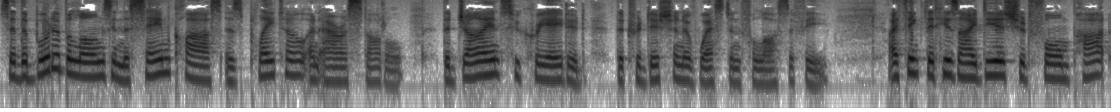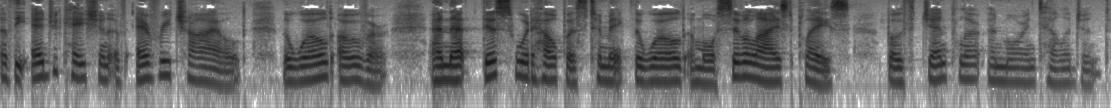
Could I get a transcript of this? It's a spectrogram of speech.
So the Buddha belongs in the same class as Plato and Aristotle, the giants who created the tradition of Western philosophy. I think that his ideas should form part of the education of every child the world over, and that this would help us to make the world a more civilized place, both gentler and more intelligent.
